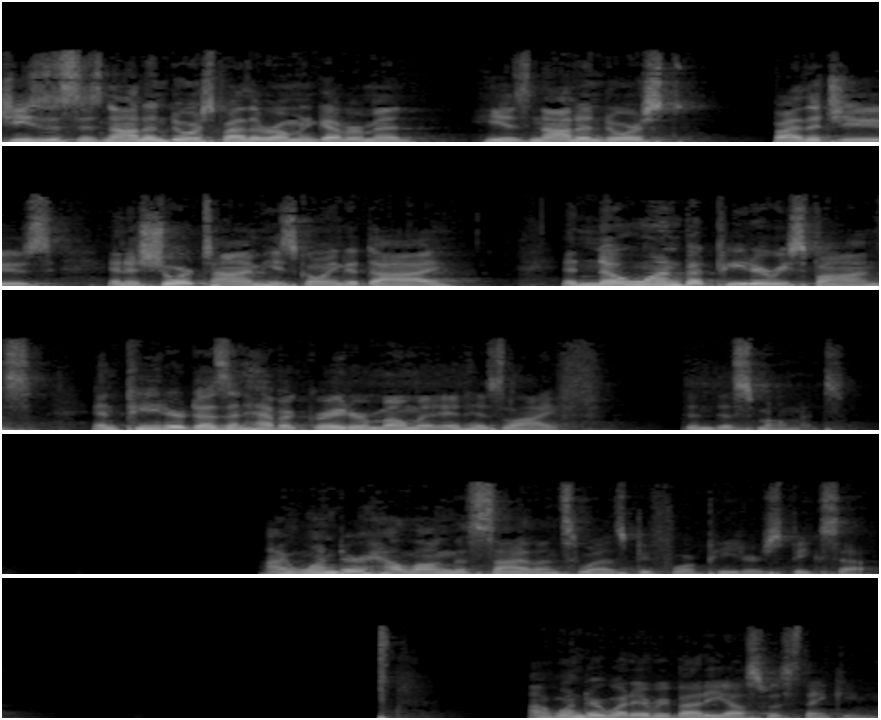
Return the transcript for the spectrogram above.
Jesus is not endorsed by the Roman government. He is not endorsed by the Jews. In a short time, he's going to die. And no one but Peter responds. And Peter doesn't have a greater moment in his life than this moment. I wonder how long the silence was before Peter speaks up. I wonder what everybody else was thinking.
